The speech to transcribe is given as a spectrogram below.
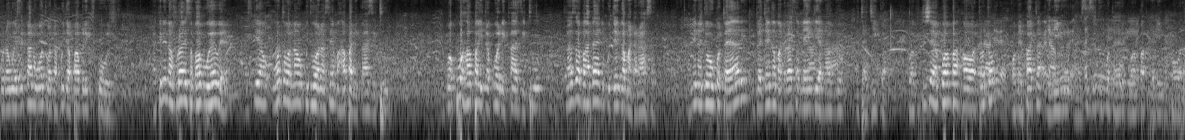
kuna uwezekano wote watakuja public schools, lakini nafurahi sababu wewe nasikia wote wanaokujua wanasema hapa ni kazi tu, kwa kuwa hapa itakuwa ni kazi tu. Sasa baadaye ni kujenga madarasa, na mimi najua uko tayari, tutajenga madarasa mengi yanavyohitajika kuhakikisha ya kwamba hawa watoto wamepata elimu na sisi tuko tayari kuwapa elimu bora.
